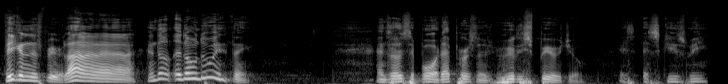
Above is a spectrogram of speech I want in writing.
speaking in the Spirit, and don't, they don't do anything. And so they said, boy, that person is really spiritual. It's, excuse me?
